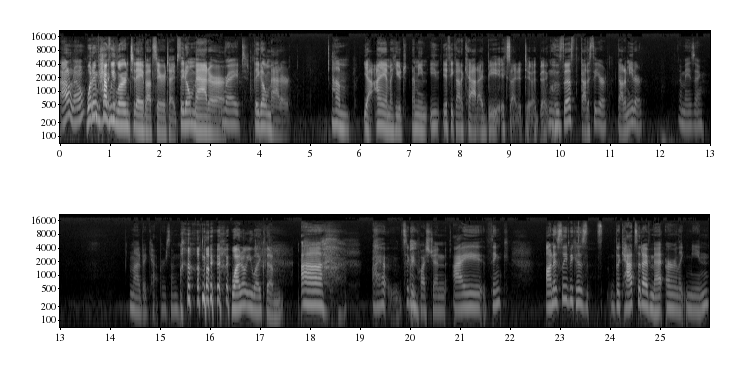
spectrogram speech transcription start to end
I don't know. what have- have we learned today about stereotypes? They don't matter. Right. They don't matter. Um, yeah, I am a huge. I mean, e- if he got a cat, I'd be excited too. I'd be like, who's this? Gotta see her. Gotta meet her. Amazing. I'm not a big cat person. Why don't you like them? Uh, I, it's a good question. I think, honestly, because the cats that I've met are like mean,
